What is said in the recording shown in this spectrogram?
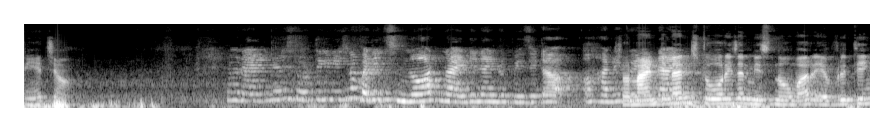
পেঁচা স্টোর থেকে নিয়েছিলাম নট 99 রুপিস এটা 129 so 99 store is a misnomer everything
